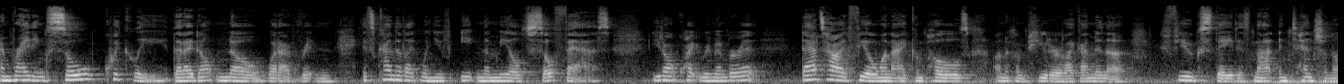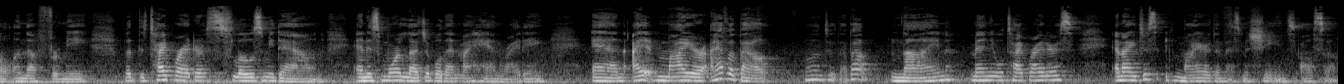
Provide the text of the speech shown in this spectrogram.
I'm writing so quickly that I don't know what I've written. It's kind of like when you've eaten a meal so fast, you don't quite remember it. That's how I feel when I compose on a computer, like I'm in a fugue state. It's not intentional enough for me. But the typewriter slows me down and it's more legible than my handwriting. And I admire, I have about about nine manual typewriters, and I just admire them as machines also.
